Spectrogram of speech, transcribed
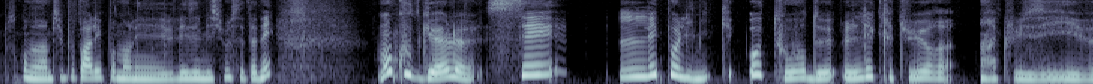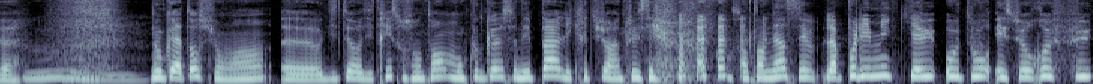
pense qu'on en a un petit peu parlé pendant les, les émissions cette année. Mon coup de gueule, c'est les polémiques autour de l'écriture inclusive. Donc attention, hein, euh, auditeurs, auditrices, on s'entend, mon coup de gueule, ce n'est pas l'écriture inclusive. on s'entend bien, c'est la polémique qu'il y a eu autour et ce refus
